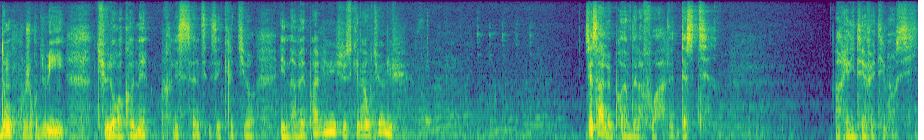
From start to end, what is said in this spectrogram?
Donc, aujourd'hui, tu le reconnais par les saintes écritures. Il n'avait pas lu jusque là où tu as lu. C'est ça le preuve de la foi, le test. En réalité, effectivement aussi.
